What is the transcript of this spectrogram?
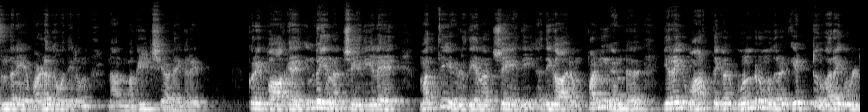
சிந்தனையை வழங்குவதிலும் நான் மகிழ்ச்சி அடைகிறேன். குறிப்பாக இன்றைய நற்செய்தியிலே மத்திய எழுதிய நற்செய்தி அதிகாரம் பனிரெண்டு இறை வார்த்தைகள் ஒன்று முதல் எட்டு வரை உள்ள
